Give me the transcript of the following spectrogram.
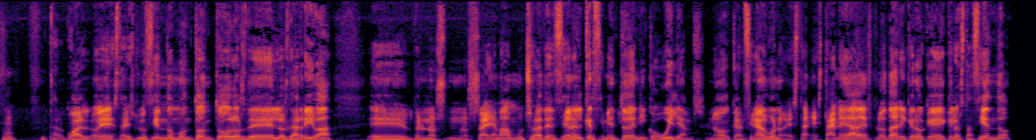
Tal cual. estáis luciendo un montón todos los de los de arriba, eh, pero nos, nos, ha llamado mucho la atención el crecimiento de Nico Williams, ¿no? Que al final, bueno, está, está en edad de explotar y creo que, lo está haciendo.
